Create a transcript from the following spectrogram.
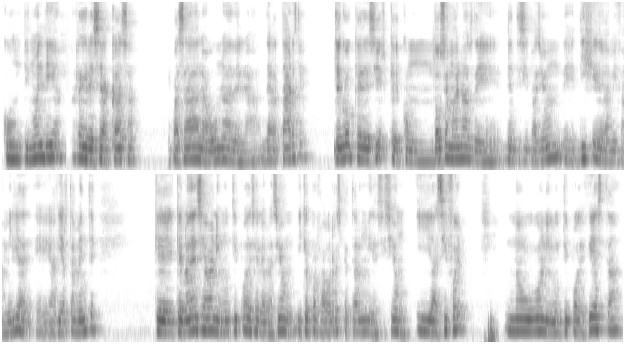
Continuó el día, regresé a casa, pasada la una de la, de la tarde. Tengo que decir que con dos semanas de, anticipación eh, dije a mi familia eh, abiertamente que, que no deseaba ningún tipo de celebración y que por favor respetaran mi decisión. Y así fue. No hubo ningún tipo de fiesta,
